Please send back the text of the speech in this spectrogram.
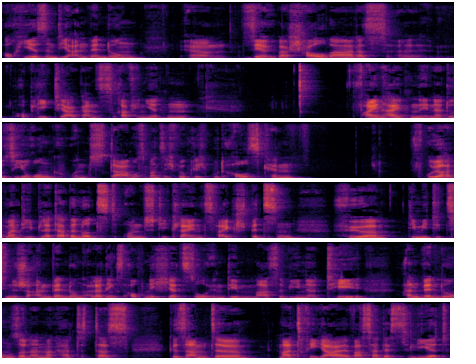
Auch hier sind die Anwendungen ähm, sehr überschaubar. Das äh, obliegt ja ganz raffinierten Feinheiten in der Dosierung und da muss man sich wirklich gut auskennen. Früher hat man die Blätter benutzt und die kleinen Zweigspitzen für die medizinische Anwendung, allerdings auch nicht jetzt so in dem Maße wie eine Tee-Anwendung, sondern man hat das gesamte Material Wasser destilliert.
